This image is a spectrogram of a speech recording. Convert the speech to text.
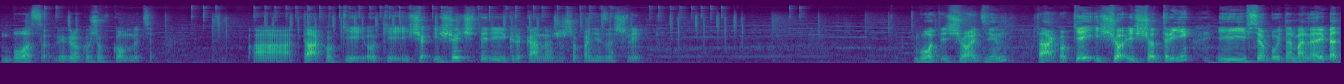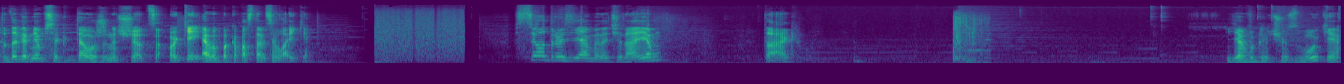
Боссу, игрок уже в комнате. А, так, окей, окей, еще, еще 4 игрока нужно, чтобы они зашли. Вот, еще один. Так, окей, еще, еще три, и все будет нормально. Ребят, тогда вернемся, когда уже начнется. Окей, а вы пока поставьте лайки. Все, друзья, мы начинаем. Так. Я выключу звуки.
